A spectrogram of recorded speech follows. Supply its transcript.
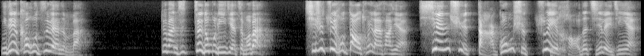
你这些客户资源怎么办？对吧？你这这都不理解怎么办？其实最后倒推来发现，先去打工是最好的积累经验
